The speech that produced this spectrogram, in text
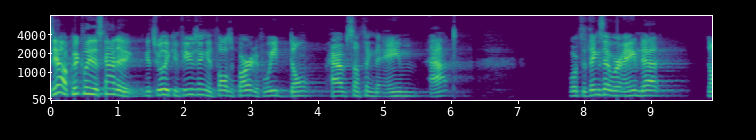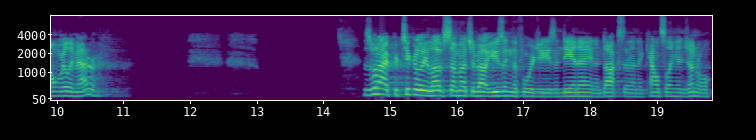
See how quickly this kind of gets really confusing and falls apart if we don't have something to aim at? Or if the things that we're aimed at don't really matter? This is what I particularly love so much about using the 4Gs and DNA and in Doxa and in counseling in general,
